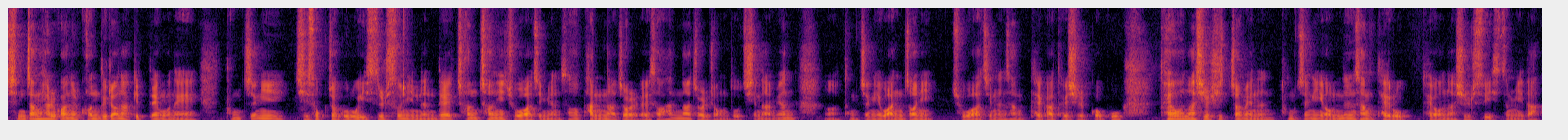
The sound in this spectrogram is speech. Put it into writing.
어, 심장 혈관을 건드려 놨기 때문에 통증이 지속적으로 있을 수는 있는데 천천히 좋아지면서 반나절에서 한나절 정도 지나면 어, 통증이 완전히 좋아지는 상태가 되실 거고 퇴원하실 시점에는 통증이 없는 상태로 퇴원하실 수 있습니다.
